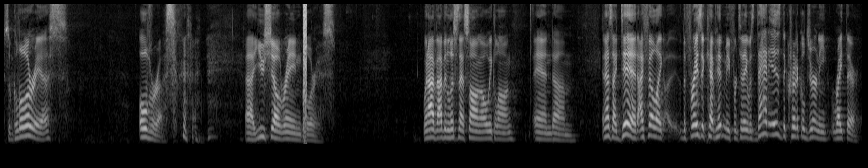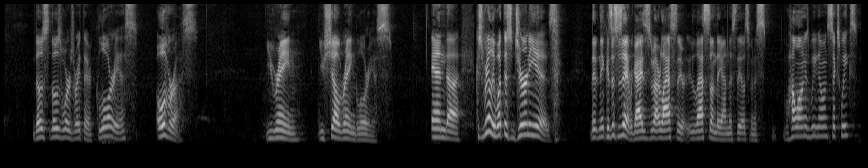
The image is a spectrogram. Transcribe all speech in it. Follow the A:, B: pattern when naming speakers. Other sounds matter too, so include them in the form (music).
A: So glorious over us. (laughs) uh, you shall reign glorious. When I've, I've been listening to that song all week long, and, um, and as I did, I felt like the phrase that kept hitting me for today was that is the critical journey right there. Those, those words right there glorious over us. You reign, you shall reign glorious. And because uh, really, what this journey is, because this is it, guys. This is our last, last Sunday on this. It's been a, how long has we going? Six weeks?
